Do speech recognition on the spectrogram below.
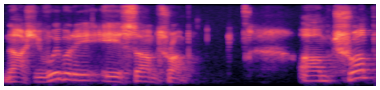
наши выборы и сам Трамп. Ам, Трамп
